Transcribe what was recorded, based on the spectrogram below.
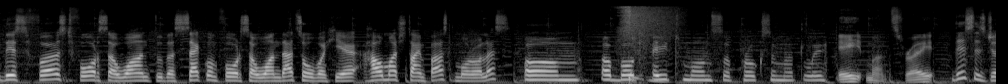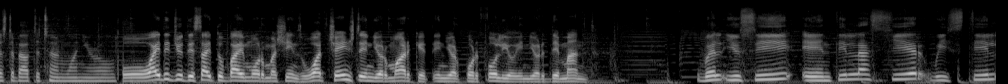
this first Forza One to the second Forza One, that's over here. How much time passed, more or less? Um, about eight months approximately. Eight months, right? This is just about to turn one year old. Oh, Why did you decide to buy more machines? What changed in your market, in your portfolio, in your demand? Well, you see, until last year, we still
